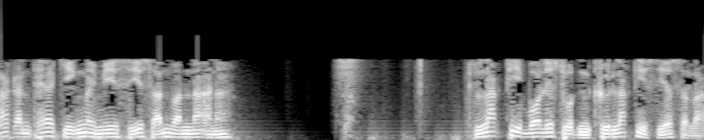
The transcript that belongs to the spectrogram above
รักอันแท้จริงไม่มีสีสันวันณะนะรักที่บริสุทธิ์คือรักที่เสียสละ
